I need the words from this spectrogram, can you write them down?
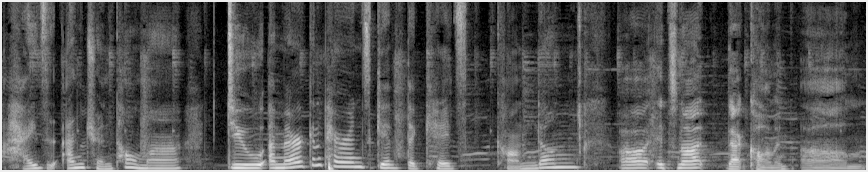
孩子安全套吗？Do American parents give the kids condom? Uh, it's not that common, um,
